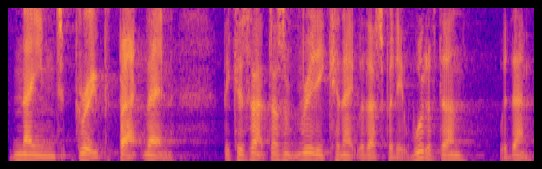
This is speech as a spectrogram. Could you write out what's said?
named group back then, because that doesn't really connect with us, but it would have done with them.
